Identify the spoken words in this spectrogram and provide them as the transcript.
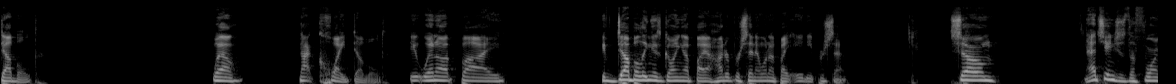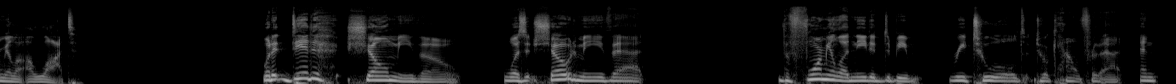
doubled. Well, not quite doubled. It went up by, if doubling is going up by 100%, it went up by 80%. So that changes the formula a lot. What it did show me, though, was it showed me that the formula needed to be retooled to account for that. And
